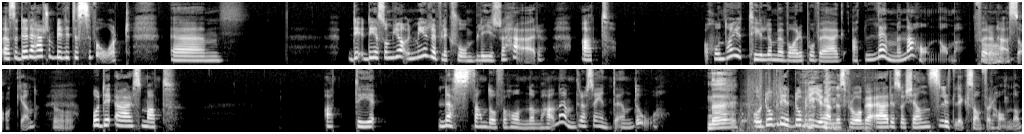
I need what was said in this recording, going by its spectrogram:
Alltså det är det här som blir lite svårt. Ehm, det, det som jag, min reflektion blir så här, att hon har ju till och med varit på väg att lämna honom för Ja. den här saken. Ja. Och det är som att, att det nästan då för honom, han ändrar sig inte ändå. Nej, Och då blir, då blir ju hennes fråga, är det så känsligt liksom för honom?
